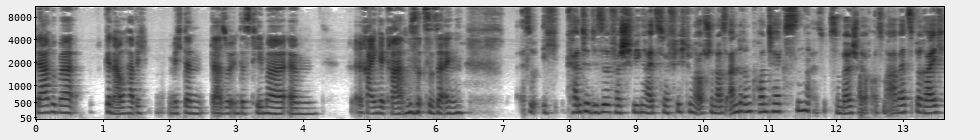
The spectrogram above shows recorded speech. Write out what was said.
darüber, genau, habe ich mich dann da so in das Thema ähm, reingegraben sozusagen also ich kannte diese Verschwiegenheitsverpflichtung auch schon aus anderen Kontexten, also zum Beispiel auch aus dem Arbeitsbereich,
